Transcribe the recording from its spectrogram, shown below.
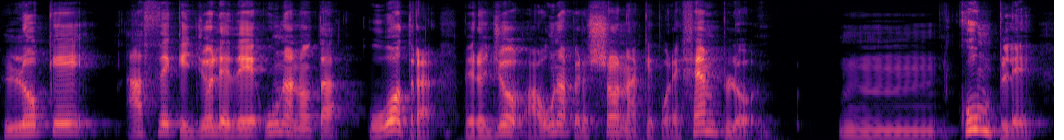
lo que hace que yo le dé una nota u otra, pero yo a una persona que, por ejemplo, mmm, cumple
